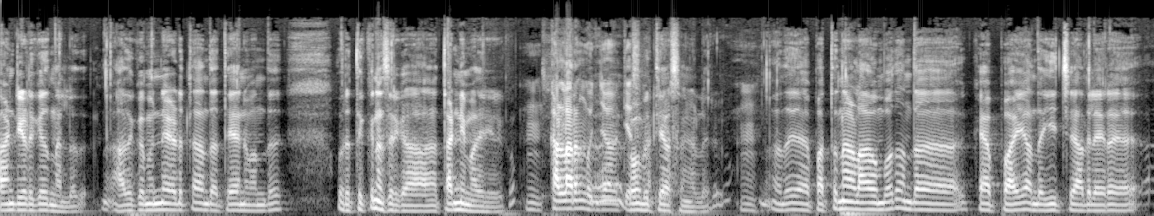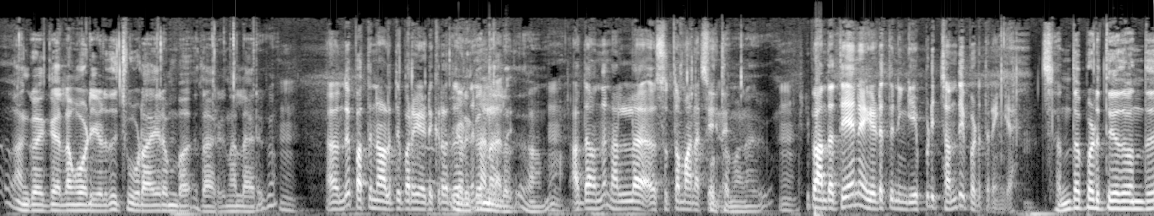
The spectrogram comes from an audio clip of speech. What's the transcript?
தாண்டி எடுக்கிறது நல்லது. அதுக்கு முன்னே எடுத்தால் அந்த தேன் வந்து ஒரு திக்னஸ் இருக்கா? தண்ணி மாதிரி இருக்கும். கலரும் கொஞ்சம் வித்தியாசங்கள் இருக்கும். அது பத்து நாள் ஆகும்போது அந்த கேப்பாகி அந்த ஈச்சு அதில் அங்கே எல்லாம் ஓடி எடுத்து சூடாகி ரொம்ப இதாக இருக்கும் நல்லா இருக்கும். அது வந்து பத்து நாளுக்கு பிறகு எடுக்கிறது வந்து நல்லது. அதான் வந்து நல்ல சுத்தமான சுத்தமான. இப்போ அந்த தேனை எடுத்து நீங்கள் எப்படி சந்தைப்படுத்துறீங்க? சந்தைப்படுத்தியது வந்து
